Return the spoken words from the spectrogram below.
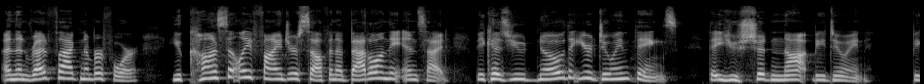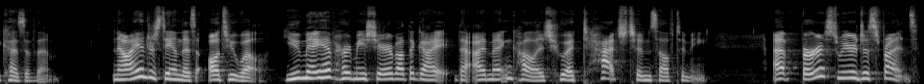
And then red flag number four, you constantly find yourself in a battle on the inside because you know that you're doing things that you should not be doing because of them. Now, I understand this all too well. You may have heard me share about the guy that I met in college who attached himself to me. At first, we were just friends.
